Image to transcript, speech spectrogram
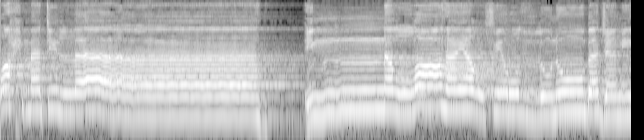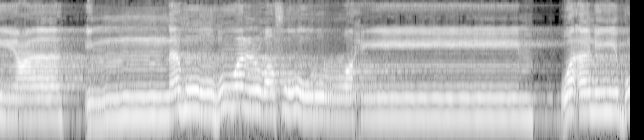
رحمه الله ان الله يغفر الذنوب جميعا انه هو الغفور الرحيم وانيبوا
